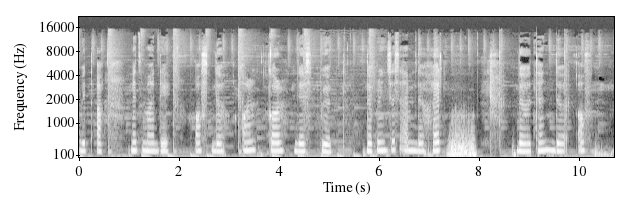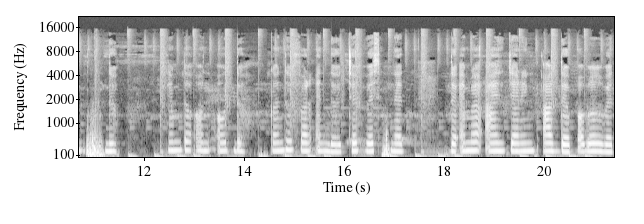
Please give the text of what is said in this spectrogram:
with a net of the all core dispute. The princess and the head, the then the of the camped on out the counterfeit and the chef was net. The emerald eye jarring out the bubble with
